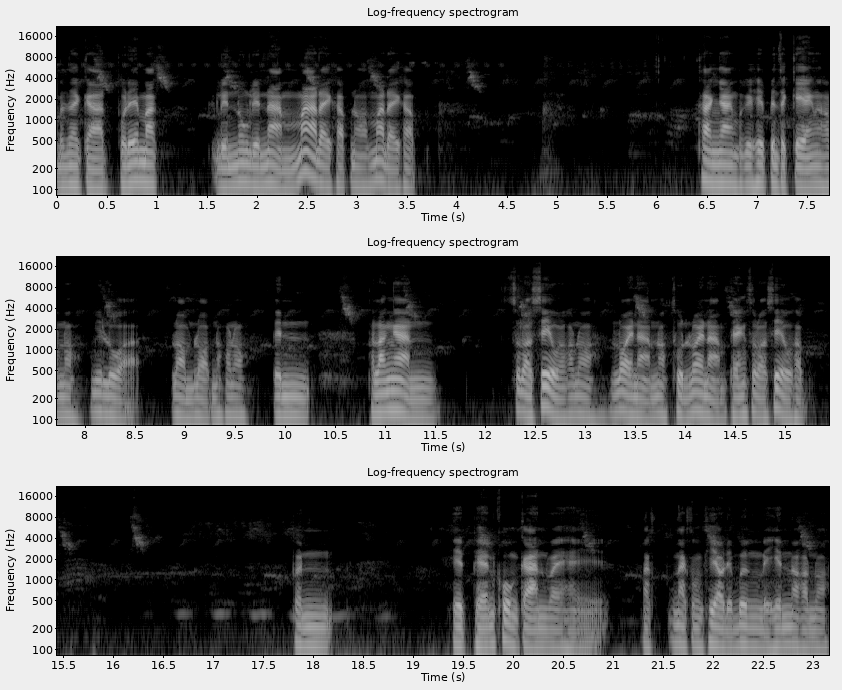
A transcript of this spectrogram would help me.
บรรยากาศพอได้มักเล่นนงเล่นน้ำมาได้ครับเนาะมาได้ครับ ทางยางเพื่อเฮ็ดเป็นตะแกรงนะครับเนาะมีรั้วล้อมรอบนะครับเนาะเป็นพลังงานโซลาร์เซลล์นะครับเนาะลอยน้ำเนาะทุนลอยน้ำแผงโซลาร์เซลล์ครับเพิ่นเฮ็ดแผนโครงการไว้ให้นักนักท่องเที่ยวได้เบิ่งได้เห็นเนาะครับเนาะ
